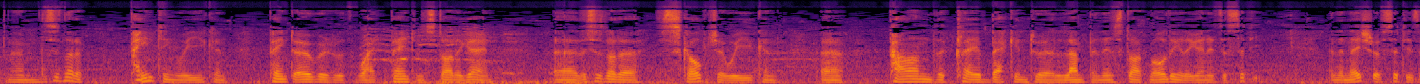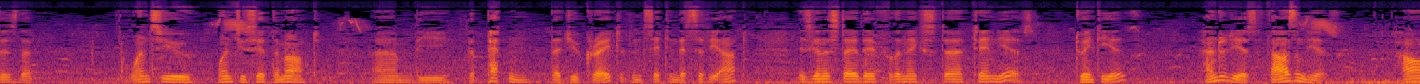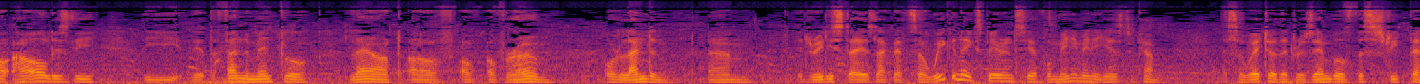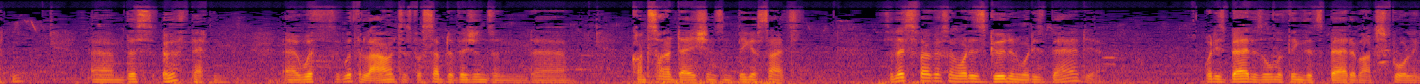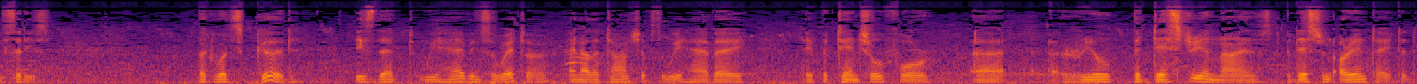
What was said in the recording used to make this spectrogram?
um, this is not a painting where you can paint over it with white paint and start again. Uh, this is not a sculpture where you can uh, pound the clay back into a lump and then start molding it again. It's a city. And the nature of cities is that once you once you set them out, um, the the pattern that you created in setting that city out is going to stay there for the next uh, ten years, twenty years, hundred years, thousand years. How how old is the the the, the fundamental layout of, of, of Rome or London? Um, it really stays like that. So we're going to experience here for many many years to come a Soweto that resembles this street pattern um, this earth pattern uh, with with allowances for subdivisions and uh, consolidations and bigger sites. So let's focus on what is good and what is bad here. What is bad is all the things that's bad about sprawling cities. But what's good is that we have in Soweto and other townships we have a a potential for uh, a real pedestrianized, pedestrian orientated,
